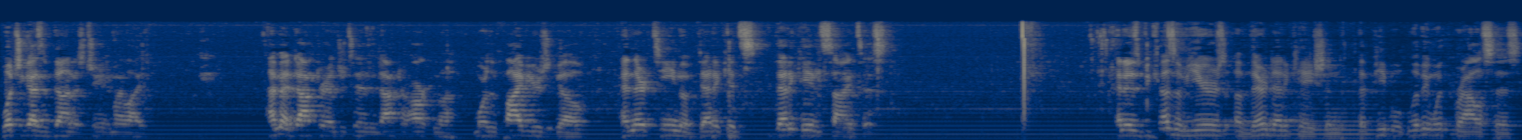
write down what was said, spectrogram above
What you guys have done has changed my life. I met Dr. Edgerton and Dr. Harkema more than five years ago and their team of dedicated scientists. And it is because of years of their dedication that people living with paralysis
